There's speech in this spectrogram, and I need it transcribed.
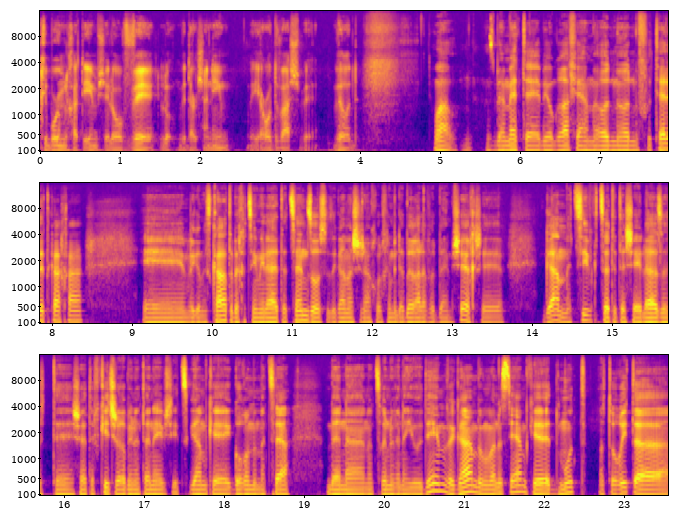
חיבורים הלכתיים שלו, ולא, ודרשנים, ויערות דבש ו- ועוד. וואו, אז באמת אה, ביוגרפיה מאוד מאוד מפותלת ככה. אה, וגם הזכרת בחצי מילה את הצנזור, שזה גם משהו שאנחנו הולכים לדבר עליו עוד בהמשך, שגם מציב קצת את השאלה הזאת אה, שהתפקיד של רבי נתן אייבשיץ, גם כגורם ממצע בין הנוצרים לבין היהודים, וגם במובן מסוים כדמות אוטוריטה,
